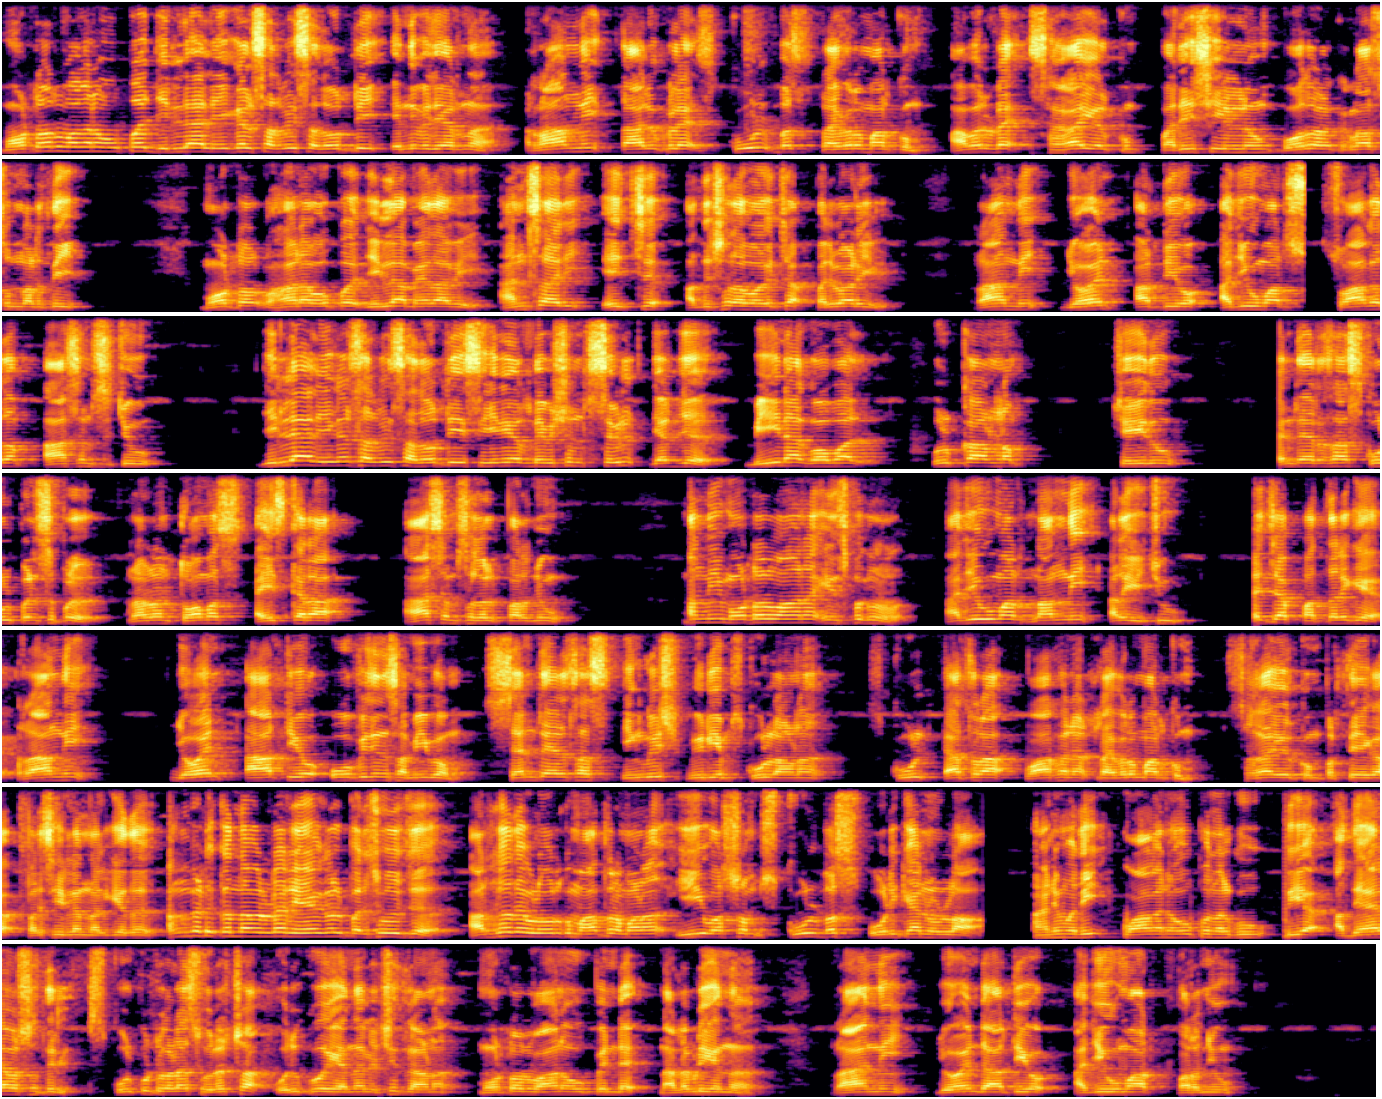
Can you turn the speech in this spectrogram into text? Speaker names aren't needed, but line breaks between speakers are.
Motor വാഹന വകുപ്പ് ജില്ലാ ലീഗൽ സർവീസ് അതോറിറ്റി എന്നിവ ചേർന്ന് റാന്നി താലൂക്കിലെ സ്കൂൾ ബസ് ഡ്രൈവർമാർക്കും അവരുടെ സഹായികൾക്കും പരിശീലനവും ബോധവൽക്കരണ ക്ലാസും നടത്തി. മോട്ടോർ വാഹന വകുപ്പ് ജില്ലാ മേധാവി അൻസാരി എച്ച് അധ്യക്ഷത വഹിച്ച പരിപാടിയിൽ Ranni joint R T O Ajikumar സ്വാഗതം ആശംസിച്ചു. ജില്ലാ legal service authority senior division civil judge Beena Gopal ഉദ്ഘാടനം ചെയ്തു. Saint Teresa school principal reverend Thomas ഐസ്കര ആശംസകൾ പറഞ്ഞു. നന്ദി മോട്ടോർ വാഹന ഇൻസ്പെക്ടർ അജയ്കുമാർ നന്ദി അറിയിച്ചു. ആഴ്ച പത്തരയ്ക്ക് Ranni joint R T O ഓഫീസിന് സമീപം സെന്റ് തെരേസസ് ഇംഗ്ലീഷ് മീഡിയം സ്കൂളിലാണ് സ്കൂൾ യാത്ര വാഹന ഡ്രൈവർമാർക്കും സഹായികൾക്കും പ്രത്യേക പരിശീലനം നൽകിയത്. പങ്കെടുക്കുന്നവരുടെ രേഖകൾ പരിശോധിച്ച് അർഹതയുള്ളവർക്ക് മാത്രമാണ് ഈ വർഷം സ്കൂൾ ബസ് ഓടിക്കാനുള്ള അനുമതി വാഹന വകുപ്പ് നൽകൂ. പുതിയ അധ്യയന വർഷത്തിൽ സ്കൂൾ കുട്ടികളുടെ സുരക്ഷ ഒരുക്കുക എന്ന ലക്ഷ്യത്തിലാണ് മോട്ടോർ വാഹന വകുപ്പിന്റെ നടപടിയെന്ന് Ranni joint R T O Ajikumar പറഞ്ഞു.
